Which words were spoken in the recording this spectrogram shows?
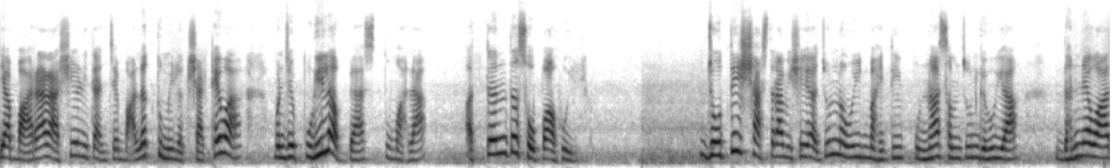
या बारा राशी आणि त्यांचे बालक तुम्ही लक्षात ठेवा. म्हणजे पुढील अभ्यास तुम्हाला अत्यंत सोपा होईल. ज्योतिषशास्त्राविषयी अजून नवीन माहिती पुन्हा समजून घेऊया. धन्यवाद.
